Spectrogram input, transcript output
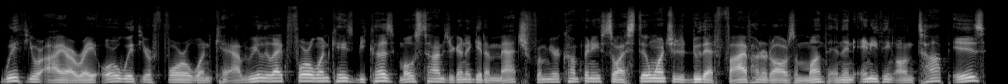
with your IRA or with your 401k. I really like 401ks because most times you're going to get a match from your company. So I still want you to do that $500 a month. And then anything on top is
